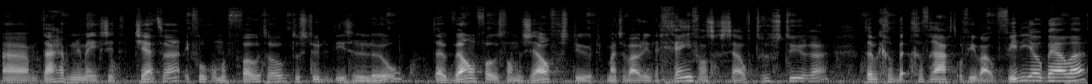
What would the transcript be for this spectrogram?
ehm, daar heb ik nu mee zitten chatten. Ik vroeg om een foto, toen stuurde hij zijn lul. Toen heb ik wel een foto van mezelf gestuurd, maar toen wou hij er geen van zichzelf terugsturen. Toen heb ik ge- gevraagd of hij wou videobellen.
